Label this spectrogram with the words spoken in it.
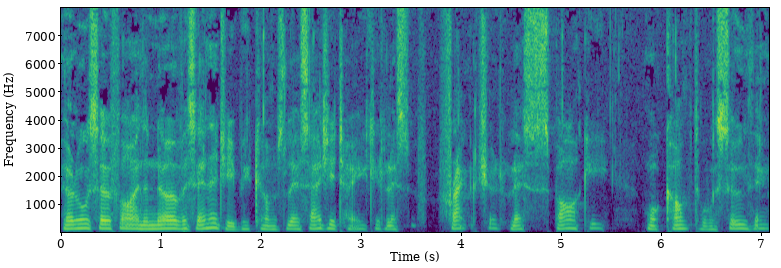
They'll also find the nervous energy becomes less agitated, less fractured, less sparky more comfortable, soothing.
